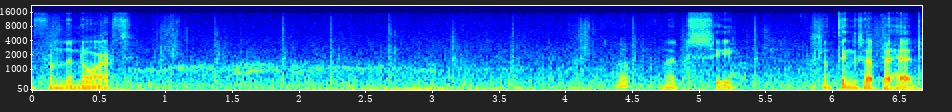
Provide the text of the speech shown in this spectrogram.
from the north. Oh, let's see. Something's up ahead.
